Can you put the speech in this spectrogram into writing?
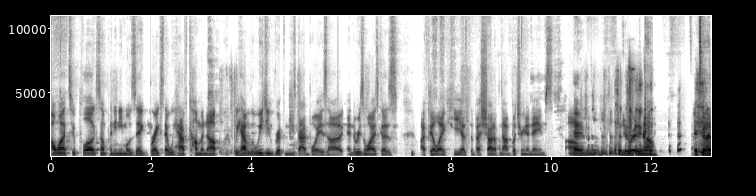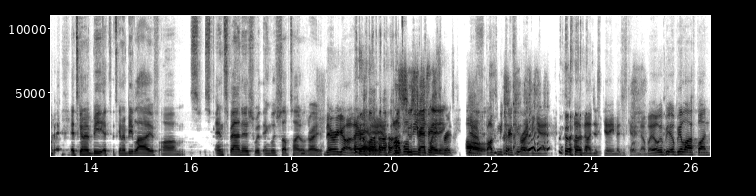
I want to plug some Panini Mosaic breaks that we have coming up. We have Luigi ripping these bad boys, uh, and the reason why is because I feel like he has the best shot of not butchering the names. Um, Hey, you already know. It's gonna be, it's gonna be it's, it's gonna be live um s- s- in Spanish with English subtitles, right? There we go. There we go. Oh, Yeah. yeah. Bob Who's- who's be translating? transcri- Yeah, Oh. Bob's gonna be transcribing it. Uh, no, just kidding. No, just kidding. No, but it'll be it'll be a lot of fun.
